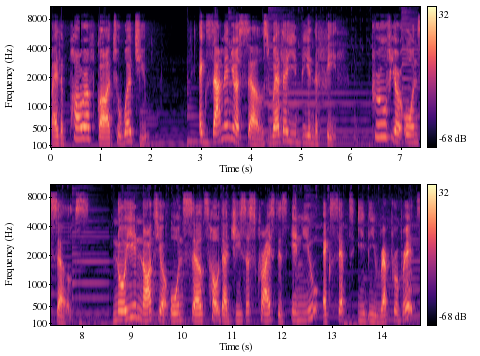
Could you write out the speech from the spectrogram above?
by the power of God toward you. Examine yourselves whether ye be in the faith. Prove your own selves. Know ye not your own selves how that Jesus Christ is in you, except ye be reprobates?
